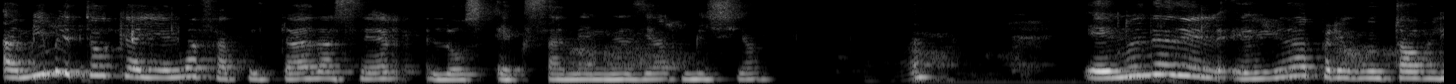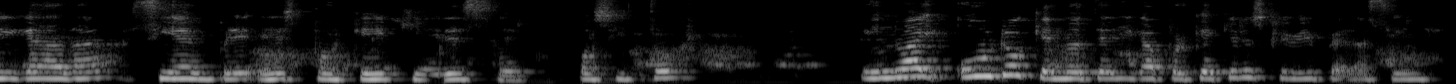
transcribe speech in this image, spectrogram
A mí me toca ahí en la facultad hacer los exámenes de admisión. En una, de, en una pregunta obligada siempre es ¿por qué quieres ser compositor? Y no hay uno que no te diga por qué quiero escribir para cine.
